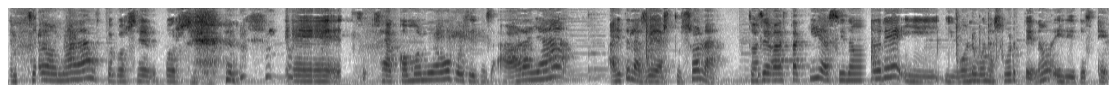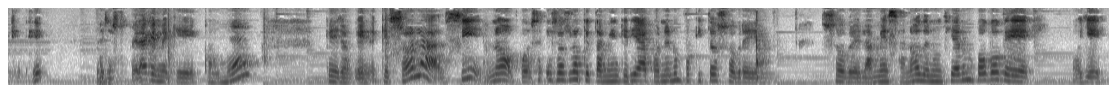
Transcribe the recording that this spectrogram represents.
demasiado nada, es que por ser, por ser, eh, o sea, cómo luego pues dices, ahora ya ahí te las veas tú sola, tú has llegado hasta aquí, has sido madre y, bueno, buena suerte, ¿no? Y dices, eh, eh, Pero espera, que me que, ¿cómo? Pero que, que, sola, sí, no, pues eso es lo que también quería poner un poquito sobre, sobre la mesa, ¿no? Denunciar un poco que, oye,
